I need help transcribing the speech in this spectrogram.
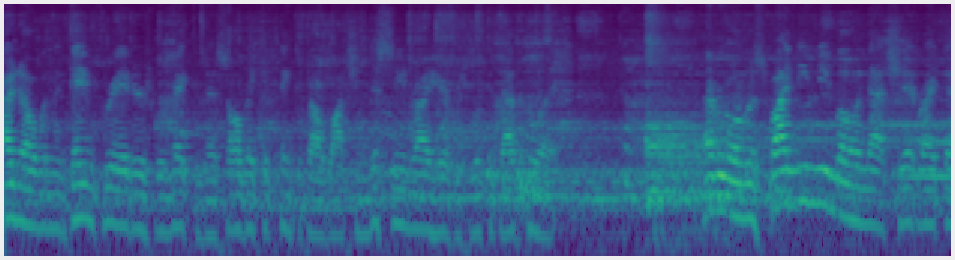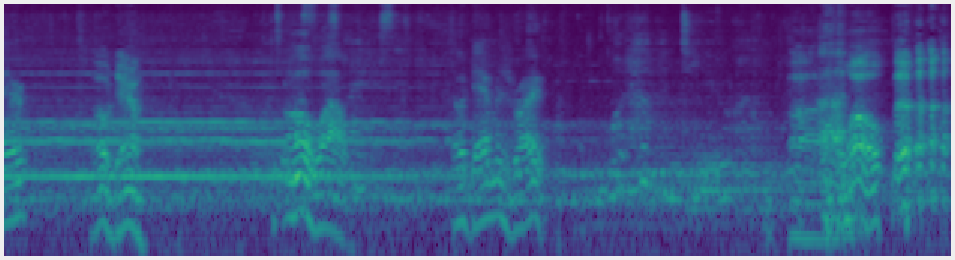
I know when the game creators were making this, all they could think about watching this scene right here was look at that delay. Everyone was finding Nemo in that shit right there. oh, damn. Oh, wow. Oh, damn is right. What happened to you? Uh, hello?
